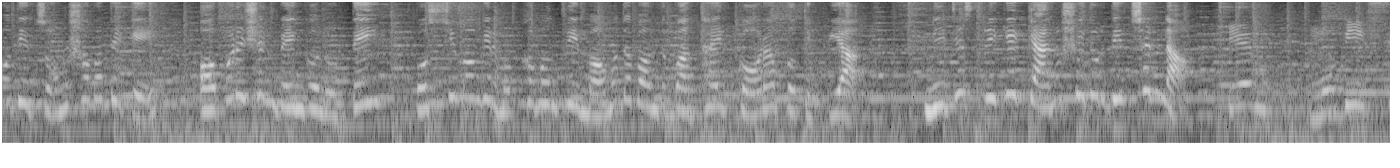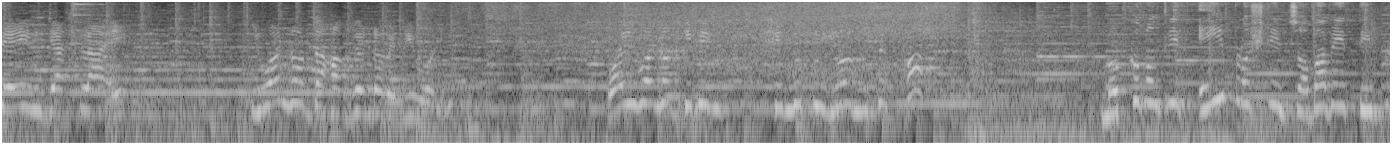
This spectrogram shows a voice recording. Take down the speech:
মোদীর জনসভা থেকে অপারেশন বেঙ্গল উঠতেই পশ্চিমবঙ্গের মুখ্যমন্ত্রী মমতা বন্দ্যোপাধ্যায়ের কড়া প্রতিক্রিয়া। নিজের স্ত্রীকে কেন সিঁদুর দিচ্ছেন না? মুখ্যমন্ত্রীর এই প্রশ্নের জবাবে তীব্র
